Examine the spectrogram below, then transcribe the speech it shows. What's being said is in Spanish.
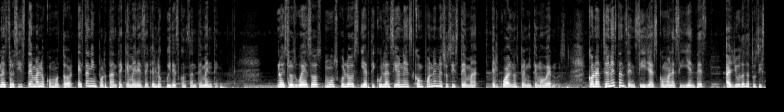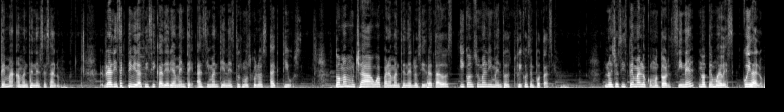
Nuestro sistema locomotor es tan importante que merece que lo cuides constantemente. Nuestros huesos, músculos y articulaciones componen nuestro sistema, el cual nos permite movernos. Con acciones tan sencillas como las siguientes, ayudas a tu sistema a mantenerse sano. Realiza actividad física diariamente, así mantienes tus músculos activos. Toma mucha agua para mantenerlos hidratados y consume alimentos ricos en potasio. Nuestro sistema locomotor, sin él no te mueves, cuídalo.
